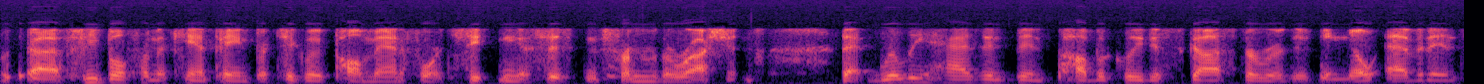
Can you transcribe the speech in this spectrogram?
uh, people from the campaign, particularly Paul Manafort, seeking assistance from the Russians. That really hasn't been publicly discussed, or there's been no evidence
